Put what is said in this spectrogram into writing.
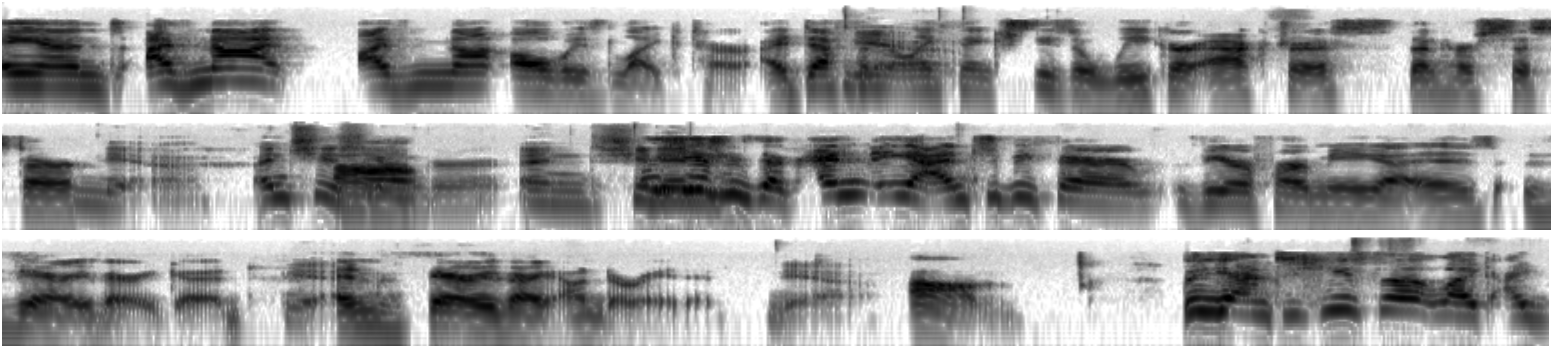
and i've not i've not always liked her i definitely Yeah. think she's a weaker actress than her sister yeah. And she's Um, younger. And she and, didn't. she's younger. and yeah and to be fair vera farmiga is very very good yeah. and very very underrated yeah. um but yeah and taissa like i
